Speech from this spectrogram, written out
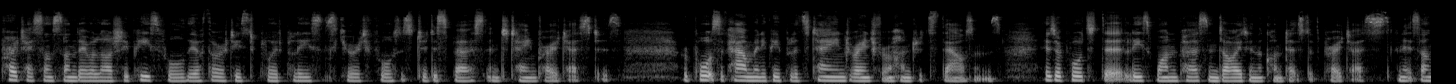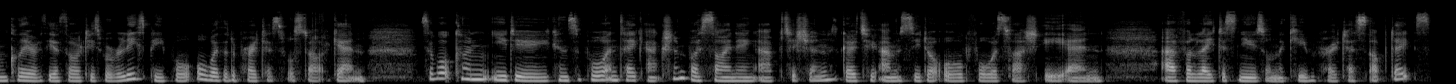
protests on Sunday were largely peaceful, the authorities deployed police and security forces to disperse and detain protesters. Reports of how many people are detained range from hundreds to thousands. It is reported that at least one person died in the context of the protests, and it's unclear if the authorities will release people or whether the protests will start again. So, what can you do? You can support and take action by signing our petition. Go to amnesty.org forward slash EN uh, for latest news on the Cuba protests updates.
